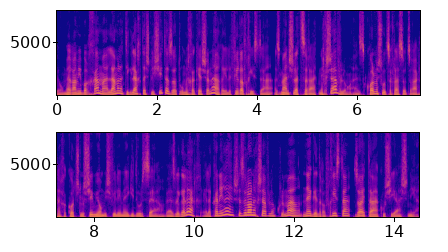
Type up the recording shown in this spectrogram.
ואומר רמי בר חמא, למה לתגלחת השלישית הזאת הוא מחכה שנה? הרי לפי רב חיסדא, הזמן של הצרת נחשב לו, אז כל מה שהוא צריך לעשות זה רק לחכות 30 יום בשביל ימי גידול שיער, ואז לגלח, אלא כנראה שזה לא נחשב לו. כלומר, נגד רב חיסדא, זו הייתה הקושייה השנייה.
